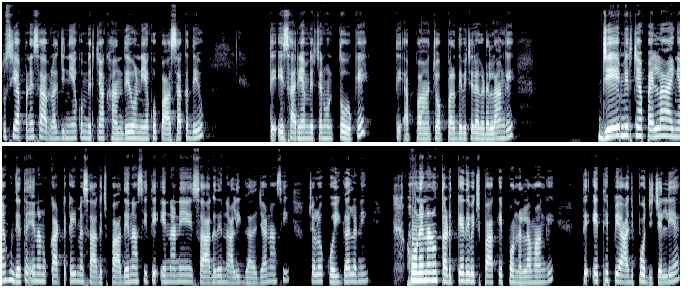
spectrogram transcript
ਤੁਸੀਂ ਆਪਣੇ ਹਿਸਾਬ ਨਾਲ ਜਿੰਨੀਆਂ ਕੋ ਮਿਰਚਾਂ ਖਾਂਦੇ ਹੋ, ਉਨੀਆਂ ਕੋ ਪਾ ਸਕਦੇ ਹੋ। ਅਤੇ ਇਹ ਸਾਰੀਆਂ ਮਿਰਚਾਂ ਨੂੰ ਹੁਣ ਧੋ ਕੇ ਅਤੇ ਆਪਾਂ ਚੌਪਰ ਦੇ ਵਿੱਚ ਰਗੜ ਲਾਂਗੇ। ਜੇ ਮਿਰਚਾਂ ਪਹਿਲਾਂ ਆਈਆਂ ਹੁੰਦੀਆਂ ਤਾਂ ਇਹਨਾਂ ਨੂੰ ਕੱਟ ਕੇ ਹੀ ਮੈਂ ਸਾਗ 'ਚ ਪਾ ਦੇਣਾ ਸੀ ਅਤੇ ਇਹਨਾਂ ਨੇ ਸਾਗ ਦੇ ਨਾਲ ਹੀ ਗਲ ਜਾਣਾ ਸੀ। ਚਲੋ ਕੋਈ ਗੱਲ ਨਹੀਂ। ਹੁਣ ਇਹਨਾਂ ਨੂੰ ਤੜਕੇ ਦੇ ਵਿੱਚ ਪਾ ਕੇ ਭੁੰਨ ਲਵਾਂਗੇ ਤੇ ਇੱਥੇ ਪਿਆਜ਼ ਭੁੱਜ ਚੱਲਿਆ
